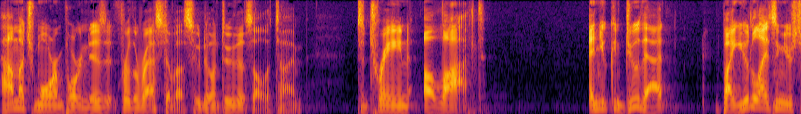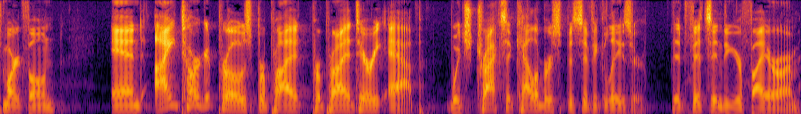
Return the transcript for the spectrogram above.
how much more important is it for the rest of us who don't do this all the time to train a lot? And you can do that by utilizing your smartphone and iTarget Pro's propri- proprietary app, which tracks a caliber specific laser that fits into your firearm,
